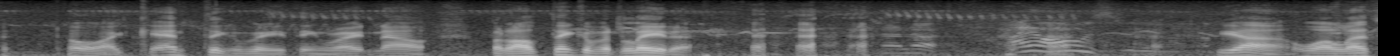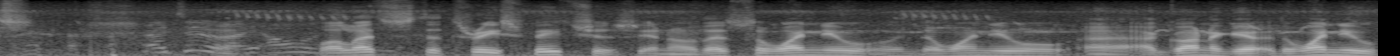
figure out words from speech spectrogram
no, I can't think of anything right now, but I'll think of it later. no, no, I always. Yeah, well, that's I do. I always. well, that's the three speeches. You know, that's the one you, the one you uh, are gonna give, the one you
